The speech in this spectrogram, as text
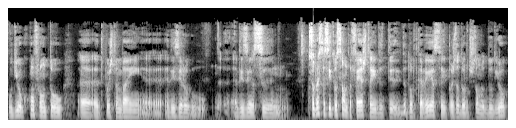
O Diogo confrontou uh, depois também uh, a dizer a dizer se sobre essa situação da festa e de, de, da dor de cabeça e depois da dor de estômago do Diogo.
